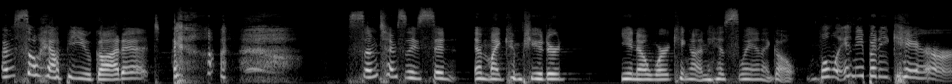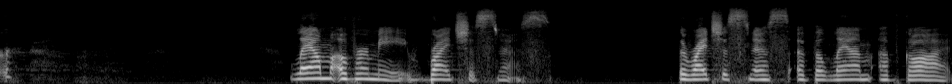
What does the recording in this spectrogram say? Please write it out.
I'm so happy you got it. Sometimes I sit at my computer, you know, working on his and I go, Will anybody care? Lamb over me, righteousness. The righteousness of the Lamb of God.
